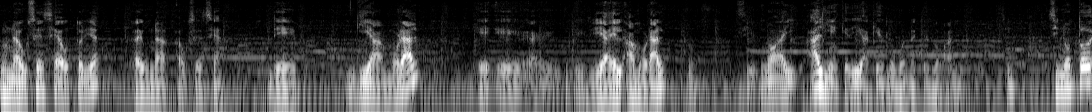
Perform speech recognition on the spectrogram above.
una ausencia de autoridad, hay una ausencia de guía moral, eh, eh, diría él amoral, ¿no? Es decir, no hay alguien que diga qué es lo bueno y qué es lo malo, ¿sí? sino todo,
